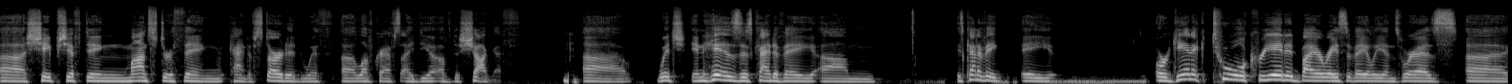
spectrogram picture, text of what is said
uh, shape shifting monster thing kind of started with uh, Lovecraft's idea of the Shoggoth, hmm. uh, which in his is kind of a um, is kind of a a organic tool created by a race of aliens, whereas uh,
